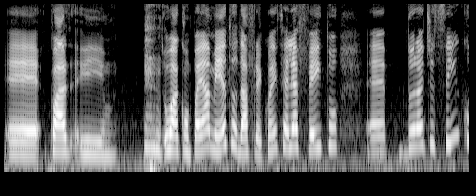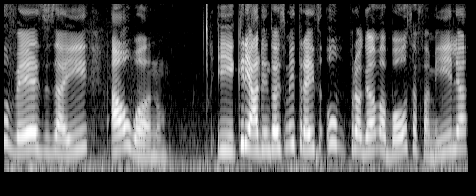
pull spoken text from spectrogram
É, quase, e o acompanhamento da frequência ele é feito é, durante cinco vezes aí ao ano. E criado em 2003, o programa Bolsa Família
